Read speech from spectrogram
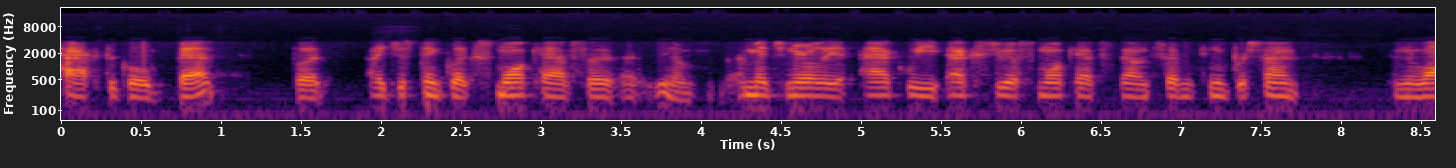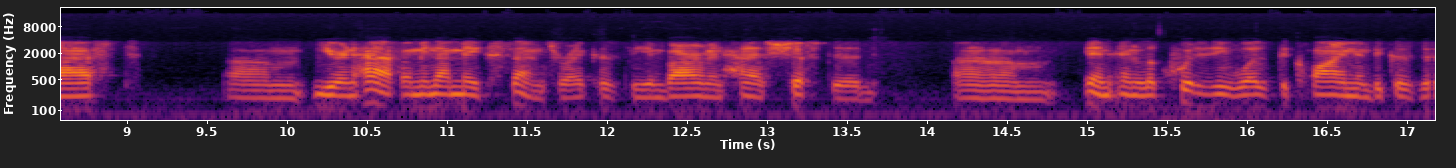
tactical bet, but I just think like small caps. Uh, uh you know, I mentioned earlier, ACWI ex US small caps down 17 percent in the last um, year and a half. I mean, that makes sense, right? Because the environment has shifted um, and, and liquidity was declining because the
